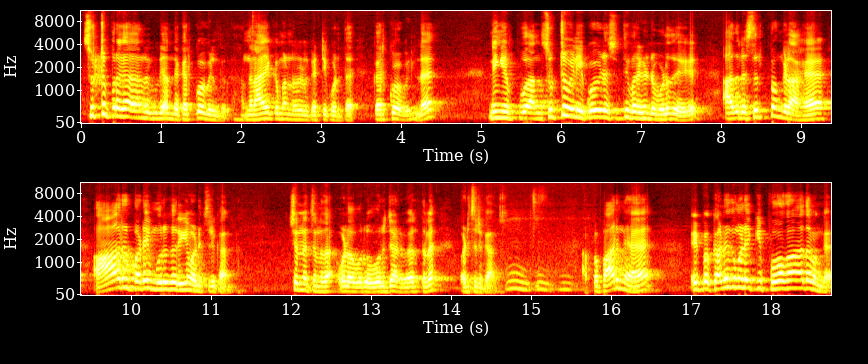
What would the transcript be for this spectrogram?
சுற்றுப்பிரகாரம் இருக்கக்கூடிய அந்த கற்கோவில்கள் அந்த நாயக்க மன்னர்கள் கட்டி கொடுத்த கற்கோவில்ல நீங்க இப்போ அந்த சுற்றுவெளி கோவிலை சுத்தி வருகின்ற பொழுது அதுல சிற்பங்களாக ஆறு படை முருகரையும் அடிச்சிருக்காங்க. சின்ன சின்னதாக இவ்வளோ ஒரு ஒரு ஜான் உயரத்தில் வடிச்சிருக்காங்க அப்போ பாருங்க இப்போ கழுகுமலைக்கு போகாதவங்க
